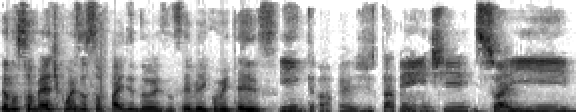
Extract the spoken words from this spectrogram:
Eu não sou médico, mas eu sou pai de dois. Não sei bem como é que é isso. Então, é justamente isso aí.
